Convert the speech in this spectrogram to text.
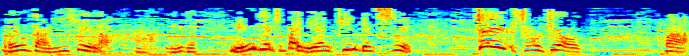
我又长一岁了啊！明天，明天是拜年，今天七岁，这个时候就要把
